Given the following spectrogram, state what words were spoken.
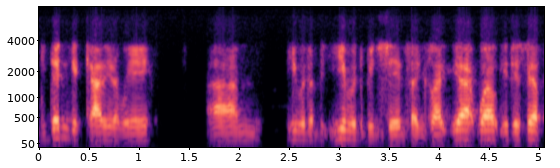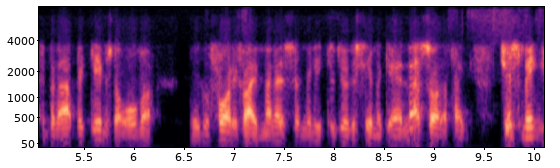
He didn't get carried away. Um, he would have he would have been saying things like, "Yeah, well, you deserve to be that, but game's not over. We go 45 minutes and we need to do the same again." That sort of thing. Just making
